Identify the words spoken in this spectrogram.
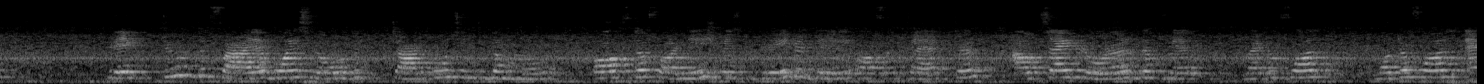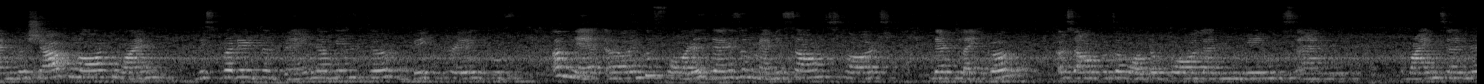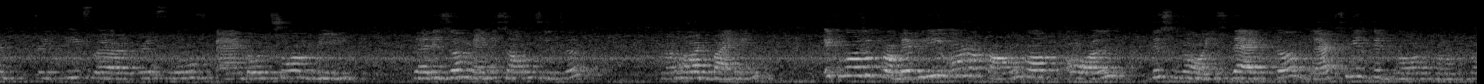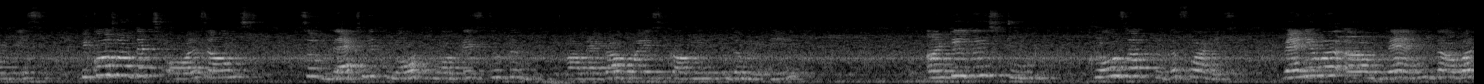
crept the fire boys rolled the charcoals into the mouth of the furnace great deal of clatter outside roared the waterfall, waterfall and the sharp north wind whispered the rain against the big trail in the forest there is a many sounds heard that like a, a sound of the waterfall and winds and vines and a tricky uh, flute and also a wheel. There is a many sounds is uh, heard by him. It was probably on account of all this noise that the blacksmith did not notice. Because of that all sounds, so blacksmith noticed the uh, come into the mill until they stood close up to the furnace. Whenever uh, when the our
